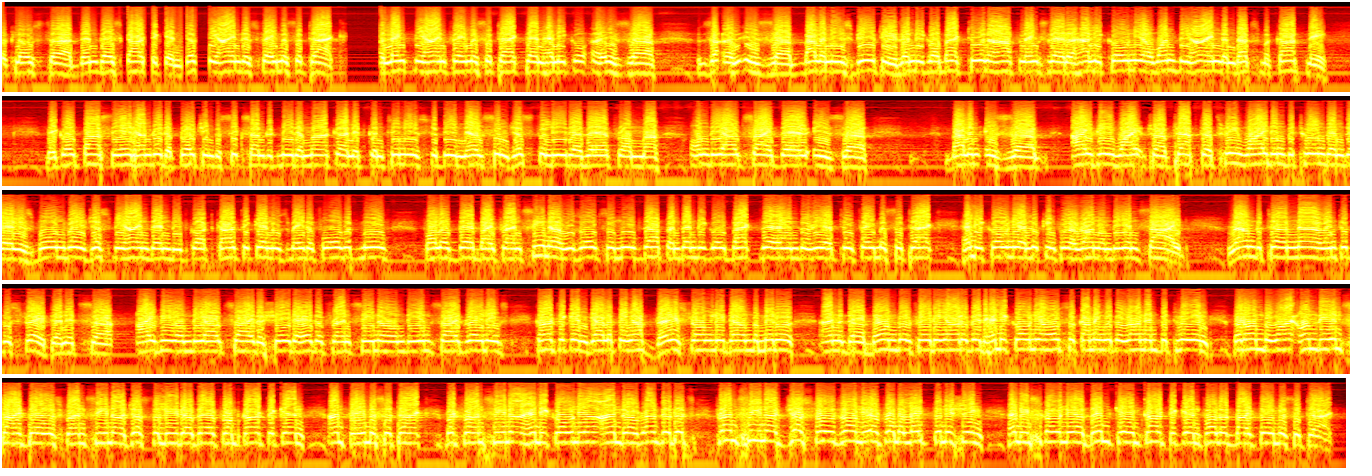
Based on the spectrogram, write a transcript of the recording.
a close third. Then there's Karthikeyan, just behind his famous attack. A length behind famous attack, then Helico uh, is uh, uh, is uh, Balinese Beauty. Then we go back two and a half lengths there to Heliconia, one behind, and that's McCartney. They go past the 800, approaching the 600 meter marker, and it continues to be Nelson, just the leader there. From uh, on the outside, there is uh, Balin is uh, Ivy chapter uh, uh, 3 wide in between them. There is Bourneville just behind them. We've got Karthikeyan who's made a forward move, followed there by Francina who's also moved up. And then we go back there in the rear to famous attack. Heliconia looking for a run on the inside. Round the turn now into the straight, and it's uh, Ivy on the outside, a shade ahead of Francina on the inside railings. Karthikeyan galloping up very strongly down the middle, and uh, Bourneville fading out of it. Heliconia also coming with a run in between, but on the on the inside there is Francina, just the leader there from Karthikeyan, and famous attack. But Francina, Heliconia, and uh, and it's Francina just holds on here from a late finishing Heliconia. Then came Karthikeyan, followed by famous attack.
